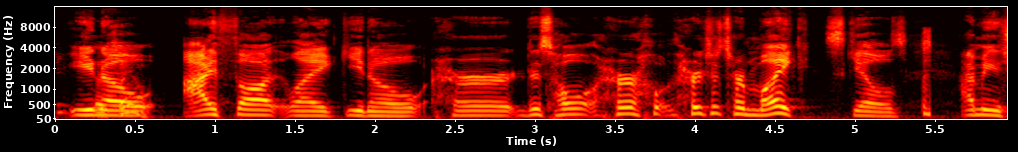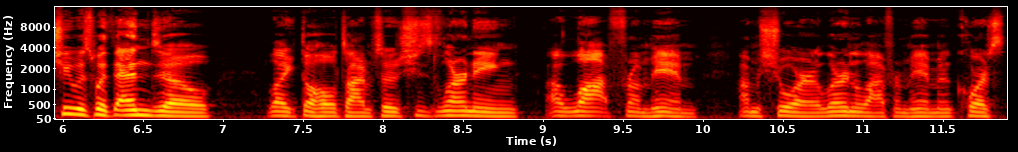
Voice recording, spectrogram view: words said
you know. I thought like you know her this whole her her just her mic skills. I mean, she was with Enzo like the whole time, so she's learning a lot from him. I'm sure learned a lot from him, and of course,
